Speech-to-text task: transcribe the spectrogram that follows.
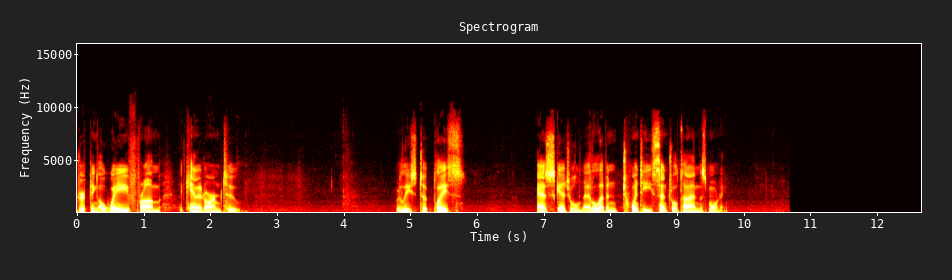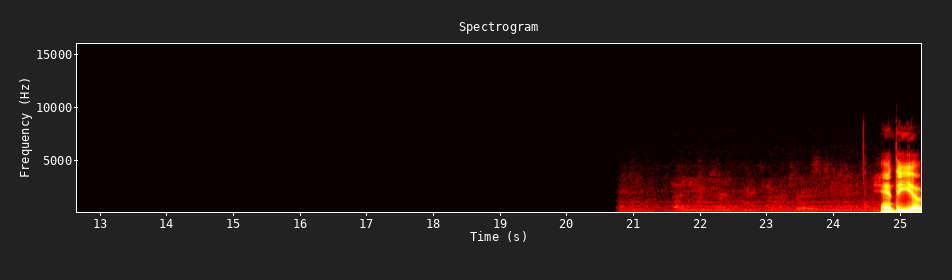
drifting away from the Canadarm2. Release took place as scheduled at 11:20 Central Time this morning. And the uh,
